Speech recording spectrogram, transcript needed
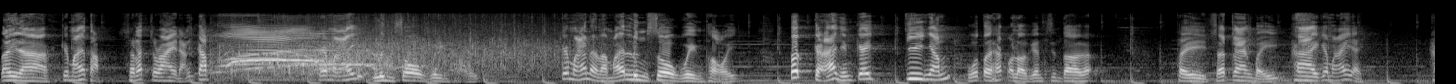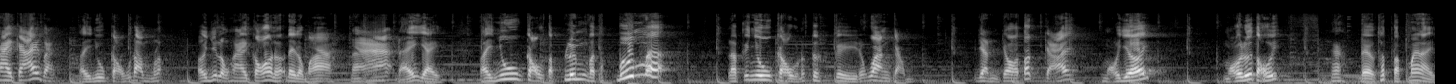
Đây là cái máy tập Select đẳng cấp. Cái máy lưng xô quyền thoại. Cái máy này là máy lưng xô quyền thoại. Tất cả những cái chi nhánh của THOL Game Center á, thì sẽ trang bị hai cái máy này. Hai cái bạn, tại nhu cầu đông lắm. Ở dưới lầu 2 có nữa, đây là ba. Nè, để vậy. Tại nhu cầu tập lưng và tập bướm á, là cái nhu cầu nó cực kỳ nó quan trọng dành cho tất cả mọi giới, mọi lứa tuổi ha, đều thích tập máy này.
